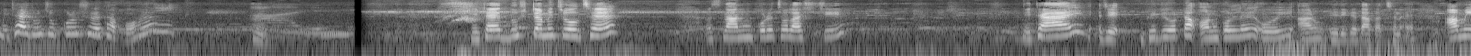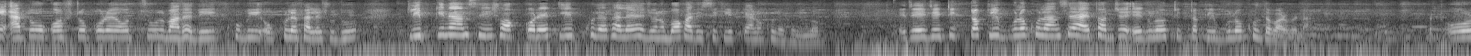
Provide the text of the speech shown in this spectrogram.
মিঠাই, তুমি চুপ করে শুয়ে থাকো হ্যাঁ? হুম। মিঠাইয়ের দুষ্টামি চলছে। স্নান করে চলে আসছি। মিঠাই যে ভিডিওটা অন করলে ওই আর এদিকে তাকাচ্ছে না। আমি এত কষ্ট করে ও চুল বাঁধে দিই, খুবই ও খুলে ফেলে শুধু। ক্লিপ কিনে আনছি, শখ করে ক্লিপ খুলে ফেলে, এই জন্য বকা দিচ্ছি, ক্লিপ কেন খুলে ফেলল? এই যে এই যে টিকটক ক্লিপগুলো খুলে আনছে আই থট যে এগুলো টিকটক ক্লিপগুলো খুলতে পারবে না। বাট ওর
